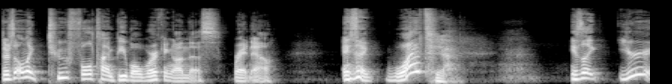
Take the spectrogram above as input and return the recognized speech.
"There's only two full time people working on this right now." And he's like, "What?" yeah He's like, "You're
